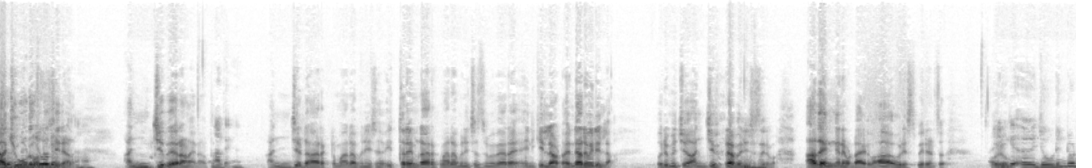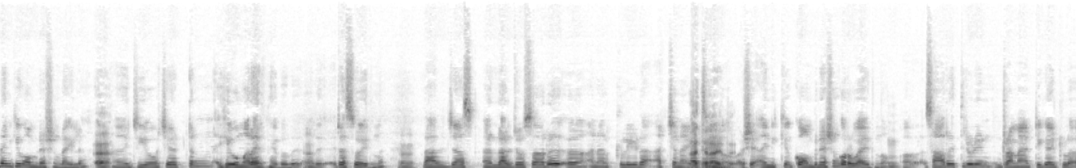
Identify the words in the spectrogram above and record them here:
ആ ജൂഡൻ ഉണ്ട് ജൂഡൻ അഞ്ച് പേരാണ് അതിനകത്ത്. അതെ. അഞ്ച് ഡയറക്ടർമാർ അഭിനയിച്ച ഇത്രയും ഡയറക്ടർമാർ അഭിനയിച്ച സിനിമ വേറെ എനിക്കില്ല കേട്ടോ. എന്റെ അറിവിലില്ല. ഒരുമിച്ച് അഞ്ചു പേര് അഭിനയിച്ച സിനിമ. അതെങ്ങനെ ഉണ്ടായിരുന്നു? ആ ഒരു എക്സ്പീരിയൻസ് എനിക്ക് ജൂഡിന്റെ കൂടെ എനിക്ക് കോമ്പിനേഷൻ ഉണ്ടായില്ല. ജിയോ ചേട്ടൻ ഹ്യൂമർ ആയിരുന്നു ചെയ്തത്. അത് രസമായിരുന്നു. ലാൽജാസ് ലാൽജോ സാറ് അനർക്കലിയുടെ അച്ഛനായിട്ടായിരുന്നു പക്ഷെ എനിക്ക് കോമ്പിനേഷൻ കുറവായിരുന്നു. സാറ് ഇത്തിരി കൂടി ഡ്രാമാറ്റിക് ആയിട്ടുള്ള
